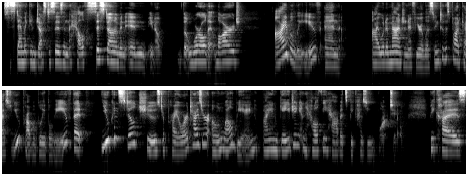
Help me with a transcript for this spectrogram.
systemic injustices in the health system and in you know the world at large i believe and I would imagine if you're listening to this podcast, you probably believe that you can still choose to prioritize your own well being by engaging in healthy habits because you want to. Because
